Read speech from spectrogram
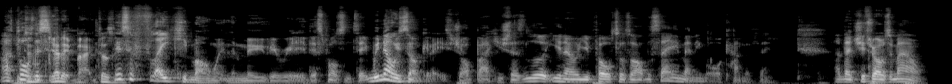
I He thought doesn't this get it back, does he? It's a flaky moment in the movie, really. This wasn't it. We know he's not going to get his job back. He says, "Look, you know, your photos aren't the same anymore," kind of thing, and then she throws him out,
